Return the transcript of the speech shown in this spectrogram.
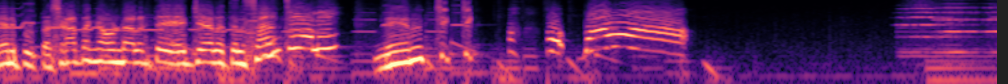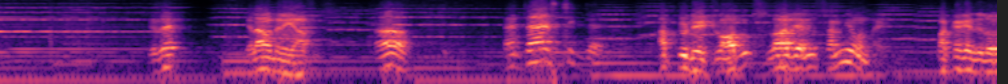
నేను ఇప్పుడు ప్రశాంతంగా ఉండాలంటే ఏం చేయాలో తెలుసా? ఏం చేయాలి? నేను చిక్ చిక్ బావా! ఎలా ఉంది నీ office? Fantastic up to date law books law journals అన్ని ఉన్నాయి. పక్క గదిలో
